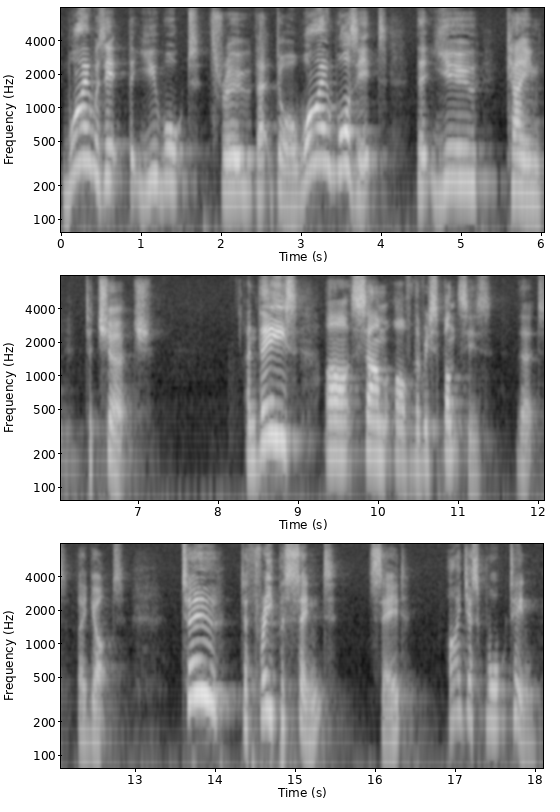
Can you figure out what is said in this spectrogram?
why was it that you walked through that door? Why was it that you came to church? And these are some of the responses that they got. 2 to 3% said, I just walked in.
